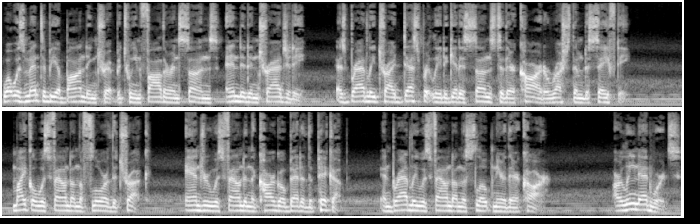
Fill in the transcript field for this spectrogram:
What was meant to be a bonding trip between father and sons ended in tragedy as Bradley tried desperately to get his sons to their car to rush them to safety. Michael was found on the floor of the truck, Andrew was found in the cargo bed of the pickup, and Bradley was found on the slope near their car. Arlene Edwards,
